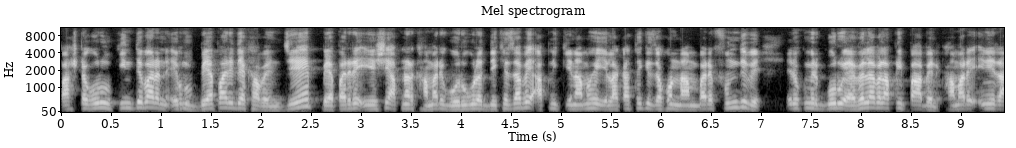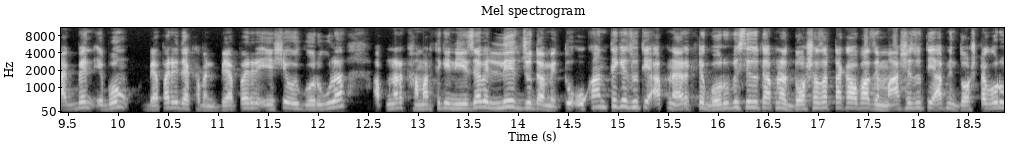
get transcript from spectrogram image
পাঁচটা গরু কিনতে পারেন এবং ব্যাপারী দেখাবেন যে ব্যাপারীরা এসে আপনার খামারে গরুগুলো দেখে যাবে আপনি কেনাম হয়ে এলাকা থেকে যখন নাম্বারে ফোন দিবে এরকমের গরু অ্যাভেলেবেল আপনি পাবেন খামারে এনে রাখবেন এবং ব্যাপারী দেখাবেন ব্যাপারীরা এসে ওই গরুগুলা আপনার খামার থেকে নিয়ে যাবে লেজ্জ দামে। তো ওখান থেকে যদি আপনার একটা গরু বেচতে যদি আপনার দশ হাজার টাকাও বাজে মাসে যদি আপনি দশটা গরু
